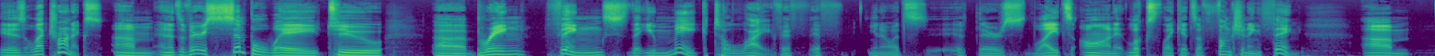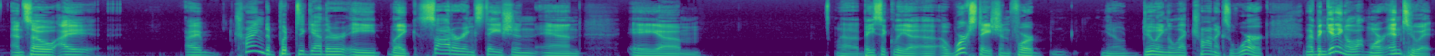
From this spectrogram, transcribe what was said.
is electronics. Um, and it's a very simple way to uh, bring things that you make to life. If if you know it's if there's lights on, it looks like it's a functioning thing. Um, and so I I'm trying to put together a like soldering station and a um uh, basically a, a workstation for you know doing electronics work. And i've been getting a lot more into it.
